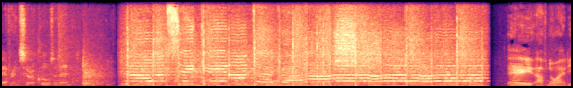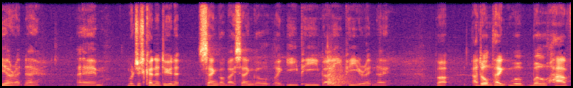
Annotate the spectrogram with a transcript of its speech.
everyone's sort of closing in. Now I'm sinking underground. Eh, I have no idea right now. Um, we're just kind of doing it single by single, like EP by EP right now. But I don't think we'll we'll have.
